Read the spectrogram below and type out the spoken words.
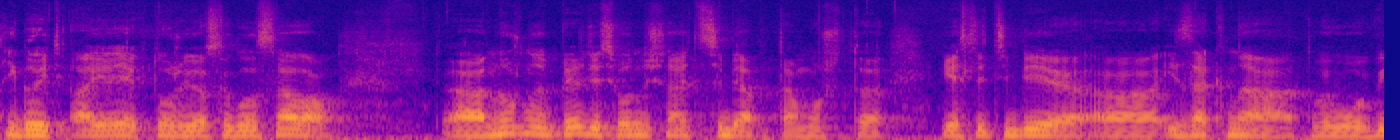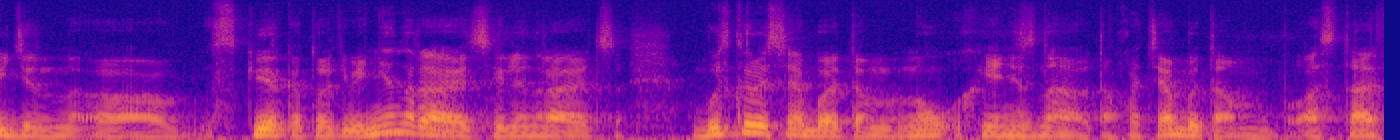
и говорить, ай-яй-яй, кто же ее согласовал. А, нужно прежде всего начинать с себя, потому что если тебе а, из окна твоего виден а, сквер, который тебе не нравится или нравится, выскажись об этом, ну, я не знаю, там хотя бы там оставь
